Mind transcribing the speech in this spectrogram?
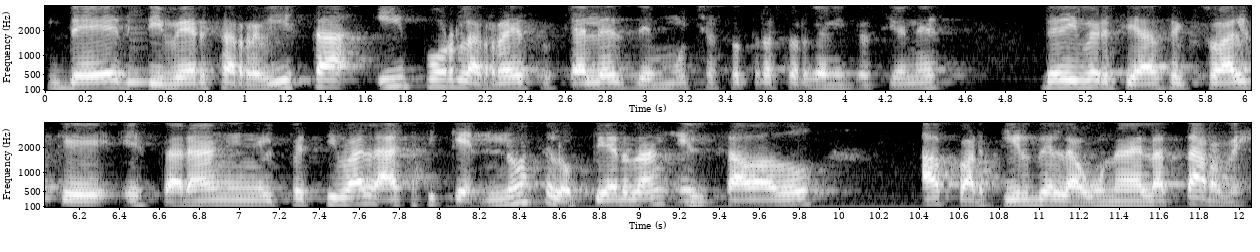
de diversa revista y por las redes sociales de muchas otras organizaciones de diversidad sexual que estarán en el festival, así que no se lo pierdan el sábado a partir de la una de la tarde.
